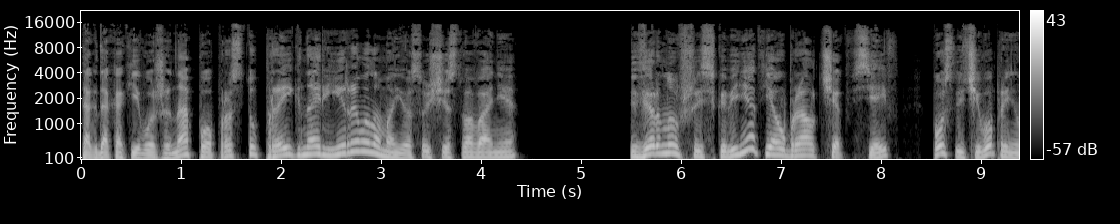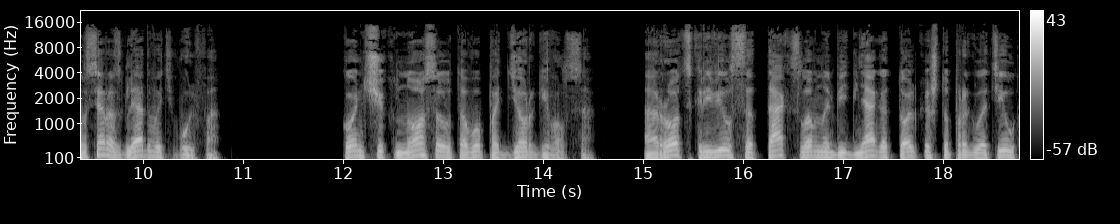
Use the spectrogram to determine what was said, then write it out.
тогда как его жена попросту проигнорировала мое существование. Вернувшись в кабинет, я убрал чек в сейф, после чего принялся разглядывать Вульфа. Кончик носа у того подергивался, а рот скривился так, словно бедняга только что проглотил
